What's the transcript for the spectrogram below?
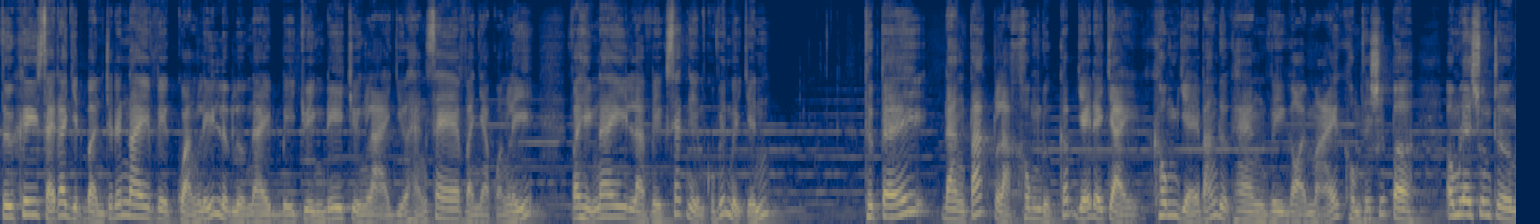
Từ khi xảy ra dịch bệnh cho đến nay, việc quản lý lực lượng này bị truyền đi truyền lại giữa hãng xe và nhà quản lý và hiện nay là việc xét nghiệm Covid-19. Thực tế, đàn tắc là không được cấp giấy để chạy, không dễ bán được hàng vì gọi mãi không thấy shipper. Ông Lê Xuân Trường,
